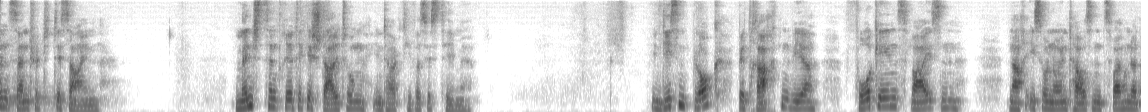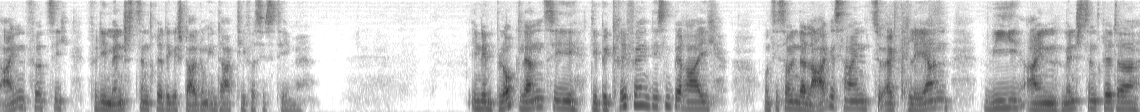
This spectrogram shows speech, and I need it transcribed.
Human-Centered Design Menschzentrierte Gestaltung interaktiver Systeme In diesem Blog betrachten wir Vorgehensweisen nach ISO 9241 für die menschzentrierte Gestaltung interaktiver Systeme. In dem Blog lernen Sie die Begriffe in diesem Bereich und Sie sollen in der Lage sein zu erklären, wie ein menschzentrierter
